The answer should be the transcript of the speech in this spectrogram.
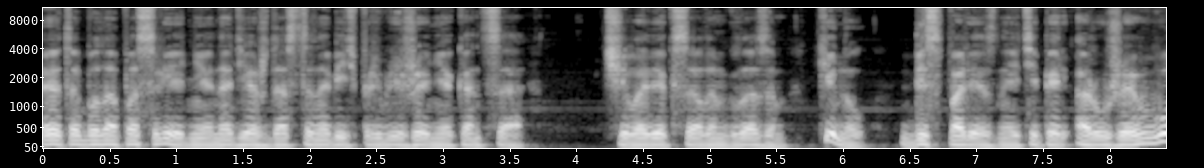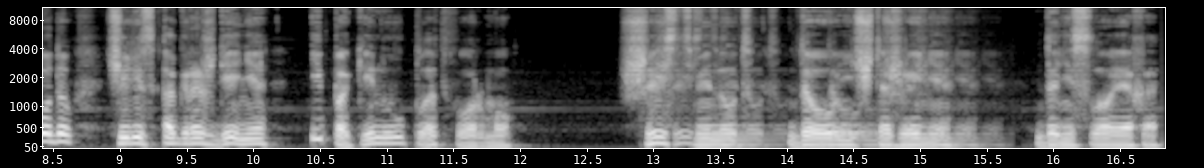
Это была последняя надежда остановить приближение конца. Человек с алым глазом кинул бесполезное теперь оружие в воду через ограждение и покинул платформу. «Шесть минут до уничтожения», — донесло эхо.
